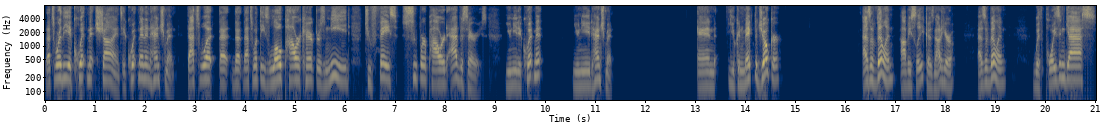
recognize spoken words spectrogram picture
That's where the equipment shines. Equipment and henchmen. That's what that, that that's what these low power characters need to face super powered adversaries. You need equipment, you need henchmen. And you can make the Joker as a villain, obviously, because not a hero, as a villain with poison gas,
